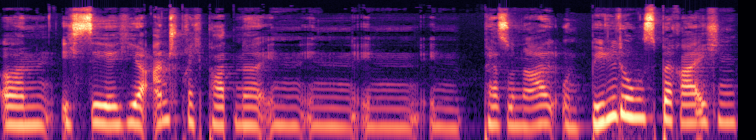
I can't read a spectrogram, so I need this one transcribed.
ähm, ich sehe hier Ansprechpartner in, in, in, in Personal- und Bildungsbereichen,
